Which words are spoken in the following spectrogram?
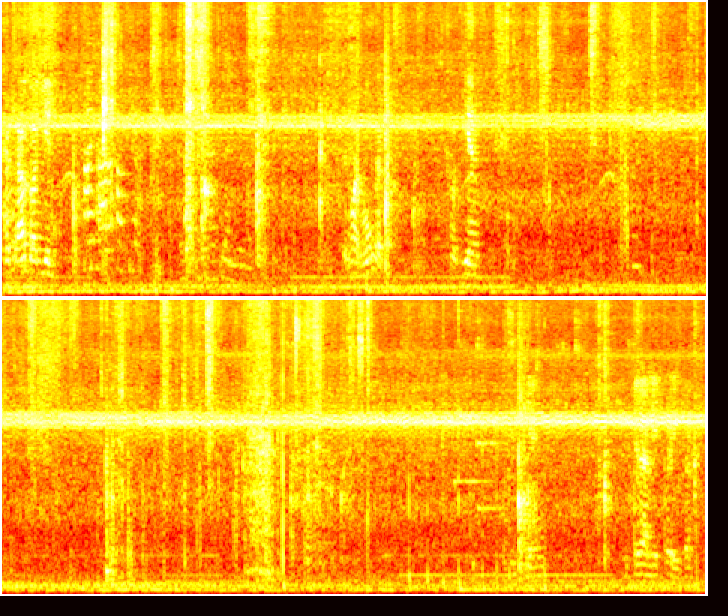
ข้าวเช้าตอนเย็นถึงวันวุ้ง กับข้าวเที่ยงเที่ยงเจอร้านนี้ก็อีกแล้ว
